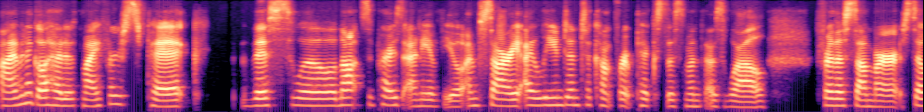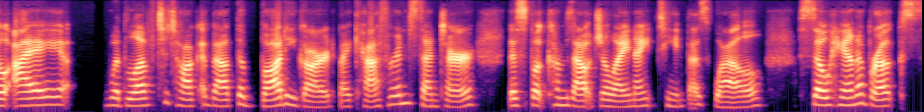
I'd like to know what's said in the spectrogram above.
I'm going to go ahead with my first pick. This will not surprise any of you. I'm sorry. I leaned into comfort picks this month as well for the summer. So I would love to talk about The Bodyguard by Katherine Center. This book comes out July 19th as well. So Hannah Brooks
